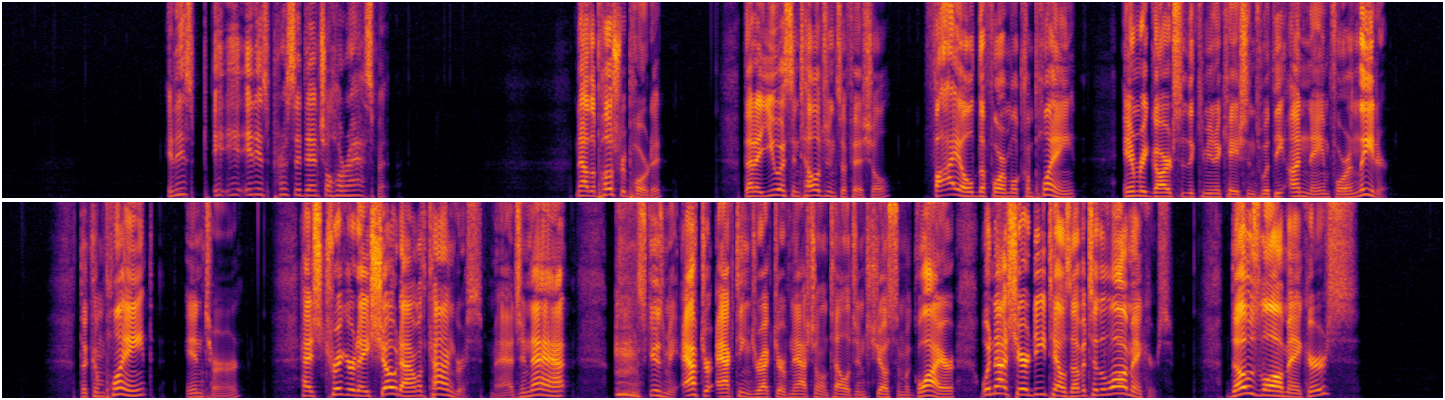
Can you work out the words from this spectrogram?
It is it, it is presidential harassment. Now, the Post reported that a U.S. intelligence official filed the formal complaint in regards to the communications with the unnamed foreign leader. The complaint, in turn, has triggered a showdown with Congress. Imagine that. Excuse me. After acting director of national intelligence Joseph Maguire would not share details of it to the lawmakers. Those lawmakers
